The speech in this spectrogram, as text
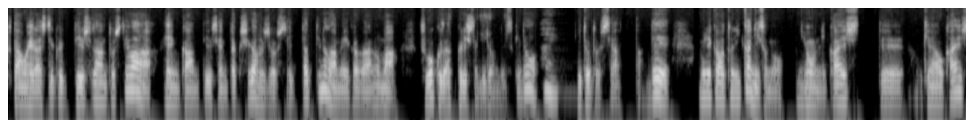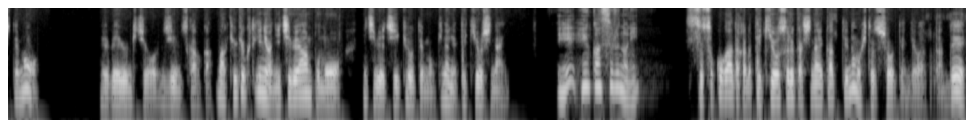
負担を減らしていくっていう手段としては、返還っていう選択肢が浮上していったっていうのがアメリカ側の、まあ、すごくざっくりした議論ですけど、はい。意図としてあったんで、アメリカはといかにその日本に返して、沖縄を返しても、えー米軍基地を自由に使うか。まあ、究極的には日米安保も、日米地位協定も沖縄には適用しない。え？返還するのに？そ、そこがだから適用するかしないかっていうのも一つ焦点ではあったんで、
